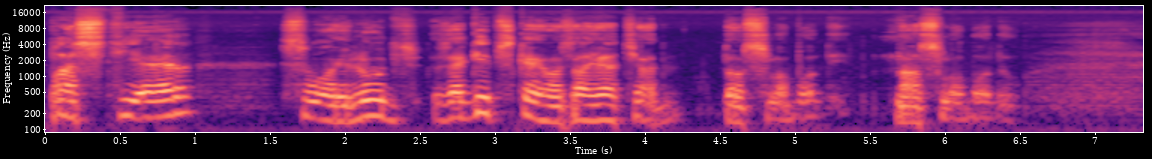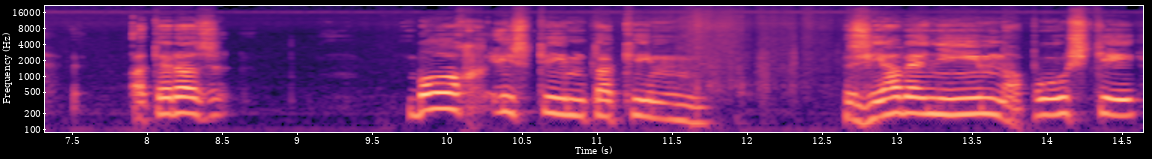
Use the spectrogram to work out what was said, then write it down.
pastier svoj ľud z egyptského zajatia do slobody, na slobodu. A teraz Boh istým takým zjavením na púšti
